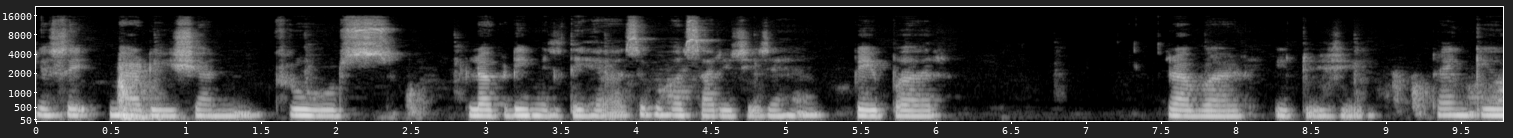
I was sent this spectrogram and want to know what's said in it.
जैसे मेडिशन फ्रूट्स लकड़ी मिलती है ऐसे बहुत सारी चीज़ें हैं पेपर रबड़ ई थैंक यू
